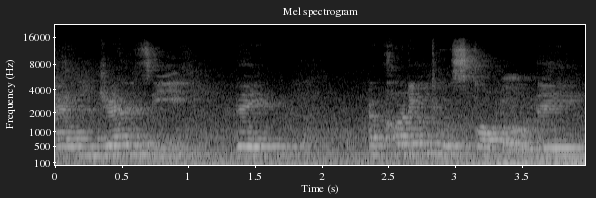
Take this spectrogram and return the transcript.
And Gen Z, they, according to Scoville, they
